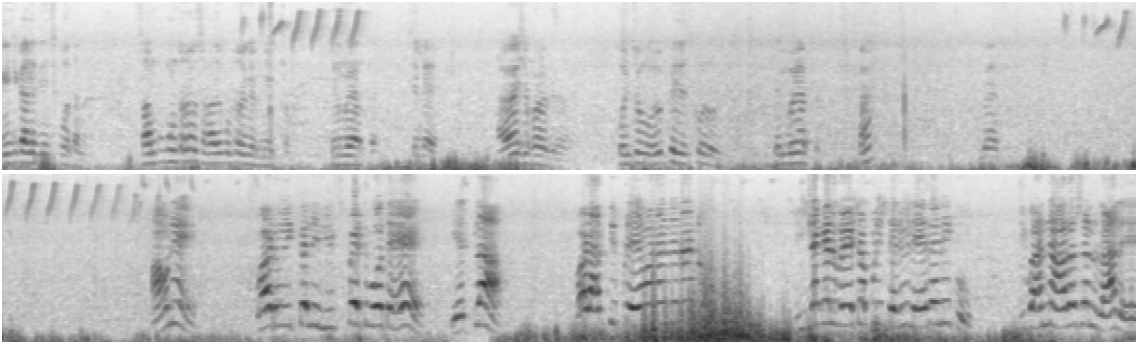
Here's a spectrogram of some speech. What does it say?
మీ ఇంటికన్నా దించిపోతాను. చంపుకుంటారో సాదుకుంటారో మీ ఇష్టం. నేను పోయేస్తా చెల్లె ఆవేశపడకురా కొంచెం ఓపిక తెచ్చుకోను నేను? పోయేస్తా అవునే వాడు ఇక్కడ నిలిచిపెట్టి పోతే ఎట్లా? వాడు అత్త ఇప్పుడు ఏమన్నా నన్ను? ఇంట్లోకెళ్ళి పోయేటప్పుడు ఈ తెలివి లేదా నీకు? ఇవన్నీ ఆలోచనలు రాలే.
